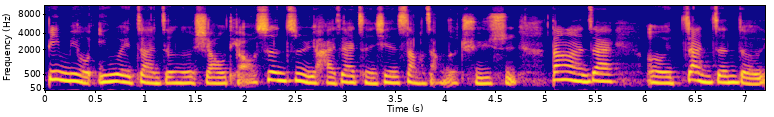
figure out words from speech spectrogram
并没有因为战争而萧条，甚至于还在呈现上涨的趋势。当然，在呃战争的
